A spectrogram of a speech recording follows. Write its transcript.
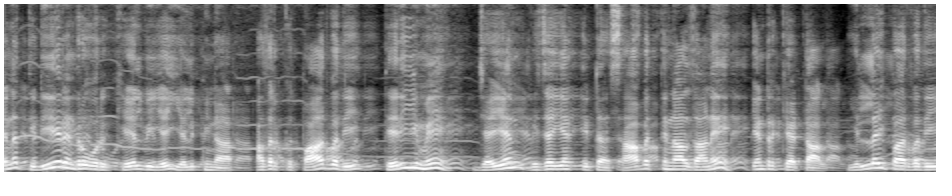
என திடீரென்று ஒரு கேள்வியை எழுப்பினார். அதற்கு பார்வதி தெரியுமே ஜெயன் விஜயன் இட்ட சாபத்தினால் தானே என்று கேட்டாள். இல்லை பார்வதி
